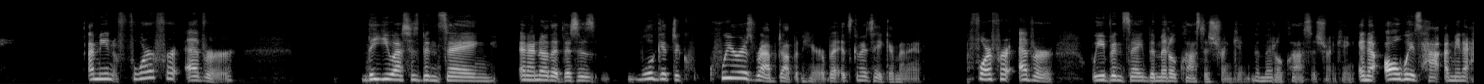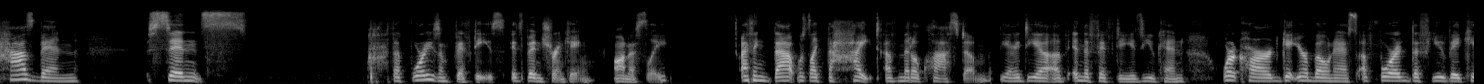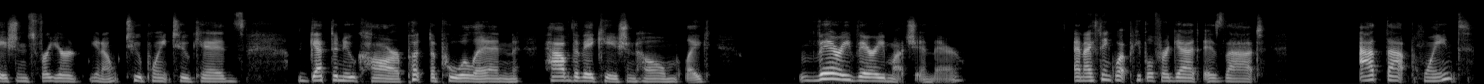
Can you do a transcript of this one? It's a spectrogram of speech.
I mean, for forever, the US has been saying, and I know that this is, we'll get to queer is wrapped up in here, but it's going to take a minute. For forever, we've been saying the middle class is shrinking, the middle class is shrinking. And it always has, I mean, it has been since the 40s and 50s it's been shrinking honestly. I think that was like the height of middle classdom the idea of in the 50s you can work hard get your bonus afford the few vacations for your you know 2.2 kids get the new car put the pool in have the vacation home like very very much in there. And i think what people forget is that at that point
